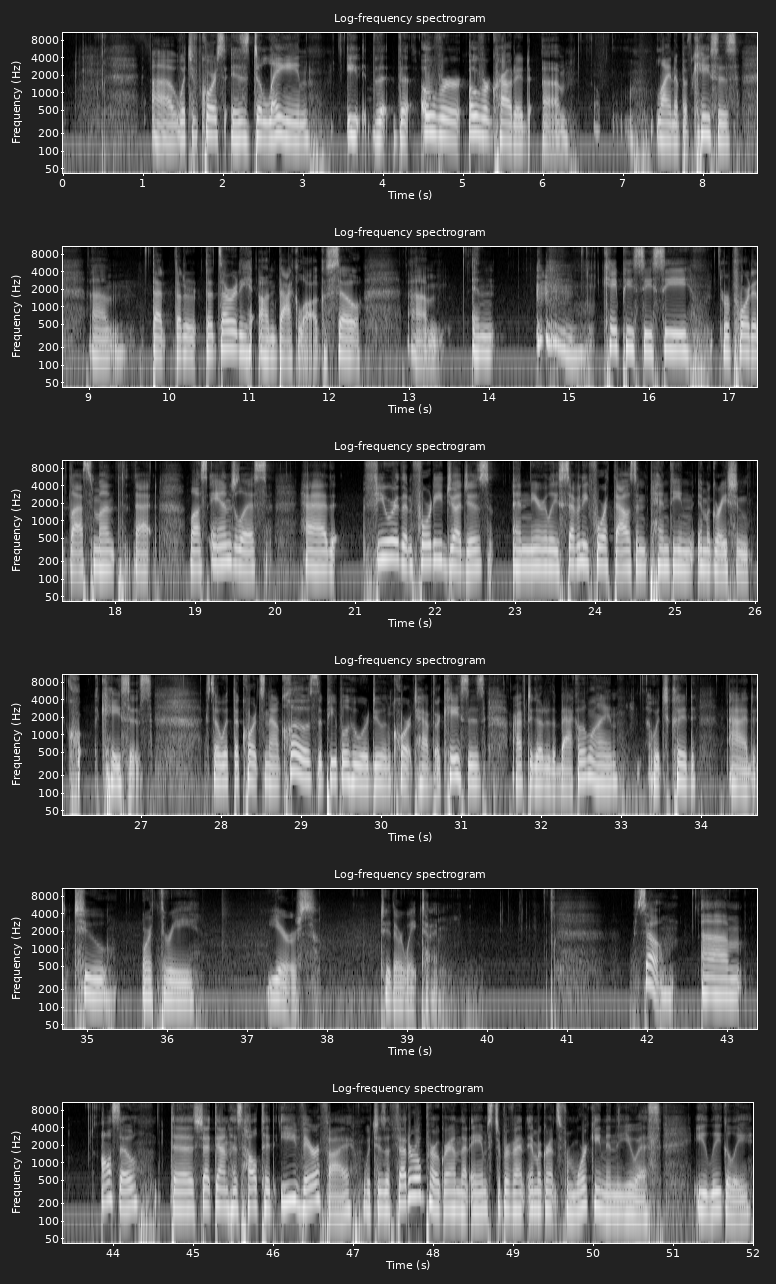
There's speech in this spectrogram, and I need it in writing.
uh, which of course is delaying the the over overcrowded um, lineup of cases um, that that are that's already on backlog. So, um, in KPCC reported last month that Los Angeles had fewer than 40 judges and nearly 74,000 pending immigration co- cases. So, with the courts now closed, the people who are due in court to have their cases have to go to the back of the line, which could add two or three years to their wait time. So, um, also, the shutdown has halted E Verify, which is a federal program that aims to prevent immigrants from working in the U.S. illegally.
